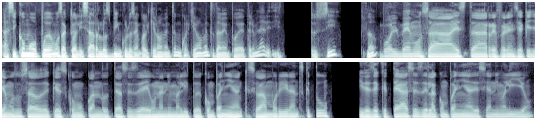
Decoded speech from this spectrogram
así como podemos actualizar los vínculos en cualquier momento, en cualquier momento también puede terminar. Y pues sí, ¿no? Volvemos a esta referencia que ya hemos usado de que es como cuando te haces de un animalito de compañía que se va a morir antes que tú. Y desde que te haces de la compañía de ese animalillo,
